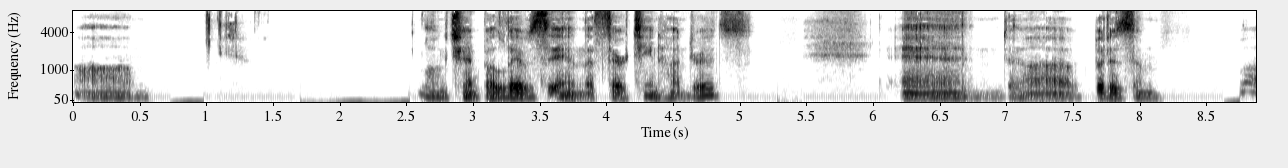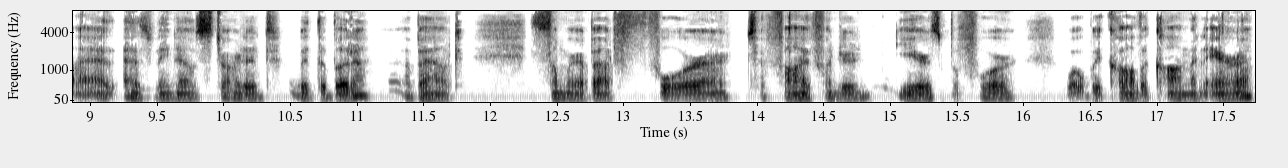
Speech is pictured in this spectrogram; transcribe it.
um, Longchenpa lives in the 1300s, and uh, Buddhism, as we know, started with the Buddha about somewhere about four to 500 years before what we call the Common Era.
